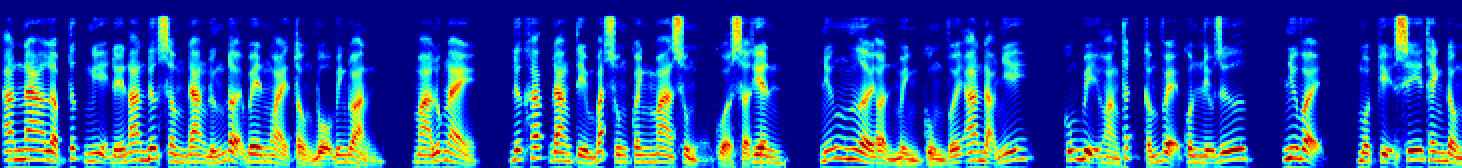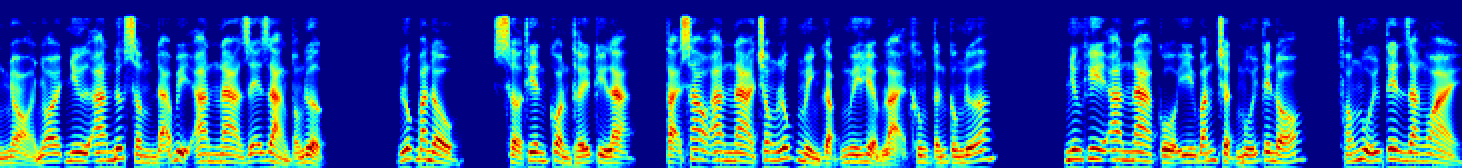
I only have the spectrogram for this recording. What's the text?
anna lập tức nghĩ đến an đức sâm đang đứng đợi bên ngoài tổng bộ binh đoàn, mà lúc này, đức khắc đang tìm bắt xung quanh ma sủng của sở thiên. Những người ẩn mình cùng với an đạo nhĩ cũng bị hoàng thất cấm vệ quân níu giữ. Như vậy, một kỵ sĩ thanh đồng nhỏ nhoi như an đức sâm đã bị anna dễ dàng tóm được. Lúc ban đầu, sở thiên còn thấy kỳ lạ, tại sao anna trong lúc mình gặp nguy hiểm lại không tấn công nữa? Nhưng khi anna cố ý bắn chật mũi tên đó, phóng mũi tên ra ngoài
